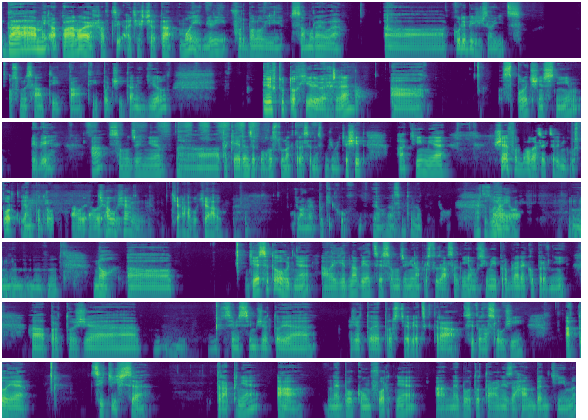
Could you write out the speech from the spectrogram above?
Dámy a pánové, chlapci a děvčata, moji milí fotbaloví samurajové. A kudy běží zajíc? 85. počítaný díl je v tuto chvíli ve hře a společně s ním i vy a samozřejmě a, také jeden ze dvou hostů, na které se dnes můžeme těšit a tím je šéf fotbalové sekce Deníku Sport Jan Podrov. Ahoj, ahoj. Čau ahoj. všem. Čau, čau. Dělám nějak potichu. Jo, já jsem to měl potichu. Máš to zlomený, uh, jo? Mm-hmm. No, uh, děje se toho hodně, ale jedna věc je samozřejmě naprosto zásadní a musíme ji probrat jako první, uh, protože si myslím, že to je že to je prostě věc, která si to zaslouží. A to je, cítíš se trapně a nebo komfortně a nebo totálně zahanben tím,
